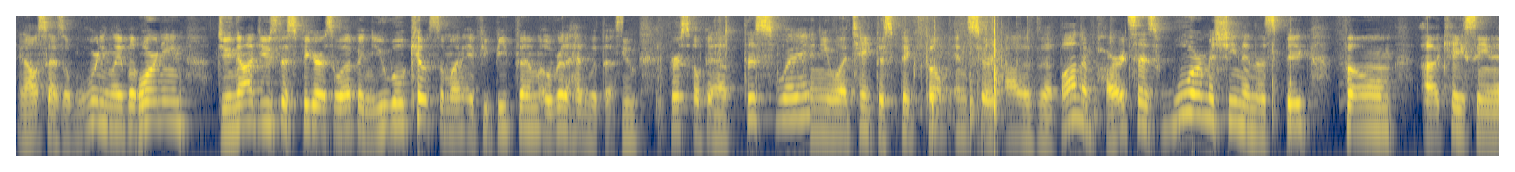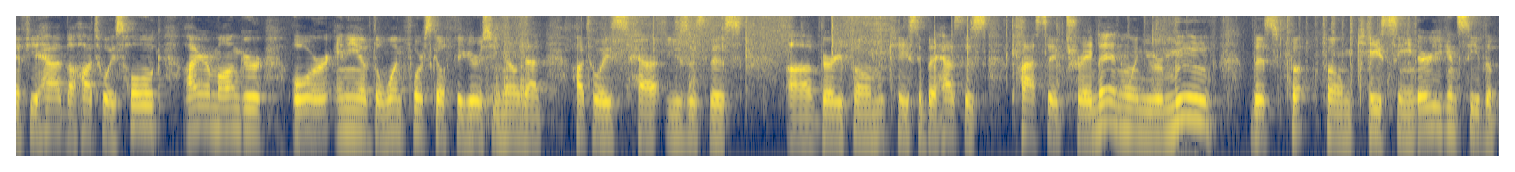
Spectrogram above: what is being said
And also has a warning label. Warning, do not use this figure as a weapon. You will kill someone if you beat them over the head with this. You first open up this way and you want to take this big foam insert out of the bottom part. It says War Machine in this big foam uh, casing. If you had the Hot Toys Hulk, Ironmonger, or any of the 1-4 scale figures, you know that Hot Toys uses this uh, very foam casing, but it has this plastic tray. And then when you remove this fo foam casing, there you can see the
